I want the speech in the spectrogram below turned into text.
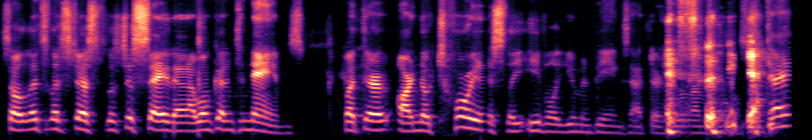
So let's let's just let's just say that I won't get into names, but there are notoriously evil human beings out there. yeah. Okay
